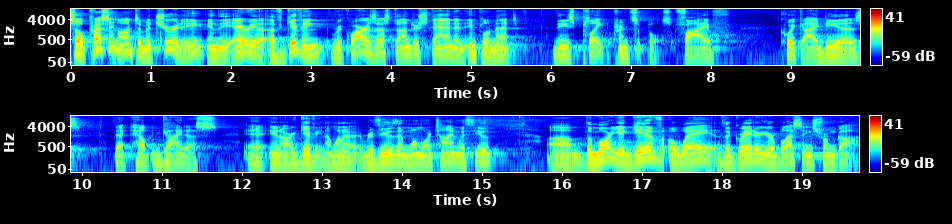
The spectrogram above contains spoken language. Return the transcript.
so pressing on to maturity in the area of giving requires us to understand and implement these plate principles, five quick ideas that help guide us eh, in our giving. I want to review them one more time with you. Um, the more you give away, the greater your blessings from God.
